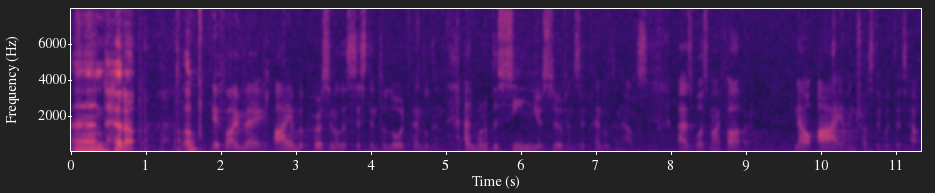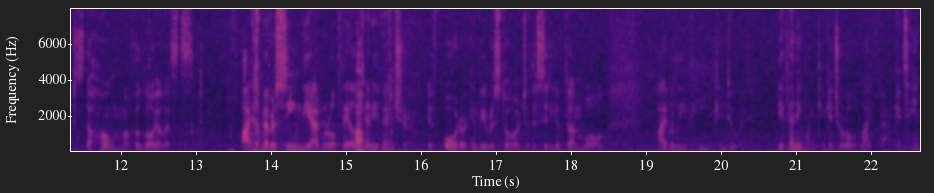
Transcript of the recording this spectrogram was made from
and head up. Hello? If I may, I am the personal assistant to Lord Pendleton, and one of the senior servants at Pendleton House, as was my father. Now I am entrusted with this house, the home of the Loyalists. I have never seen the Admiral fail at Oh. any venture. If order can be restored to the city of Dunwall, I believe he can do it. If anyone can get your old life back, it's him.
